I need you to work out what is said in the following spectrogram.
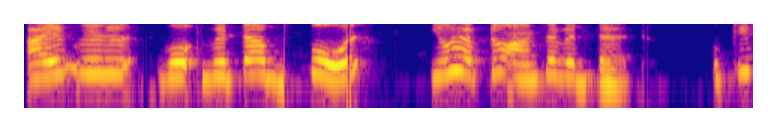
I will go with a poll. You have to answer with that. Okay.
